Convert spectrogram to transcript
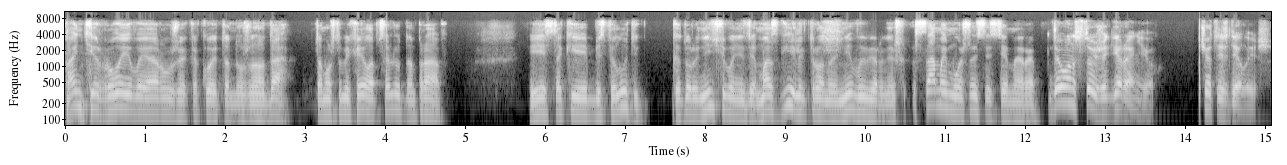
Антироевое оружие какое-то нужно, да. Потому что Михаил абсолютно прав. Есть такие беспилотники, которые ничего не делают. Мозги электронные не вывернешь. Самой мощной системой РЭП. Да он с той же геранью. Что ты сделаешь?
